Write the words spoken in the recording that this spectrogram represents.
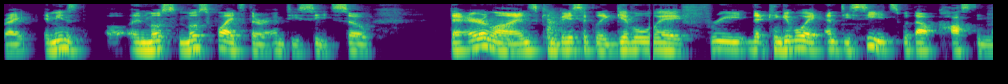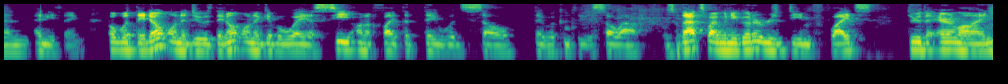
right? It means in most most flights there are empty seats. So the airlines can basically give away free that can give away empty seats without costing them anything. But what they don't want to do is they don't want to give away a seat on a flight that they would sell they would completely sell out. So that's why when you go to redeem flights through the airline,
